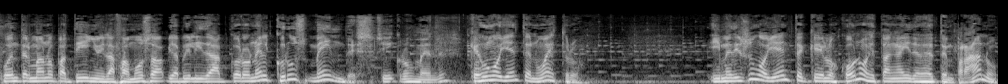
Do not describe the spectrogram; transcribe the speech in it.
puente Hermano Patiño y la famosa viabilidad, coronel Cruz Méndez. Sí, Cruz Méndez. Que es un oyente nuestro. Y me dice un oyente que los conos están ahí desde temprano,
